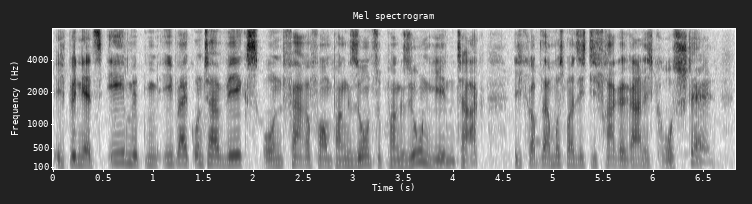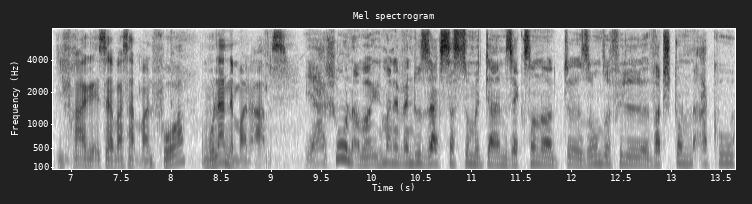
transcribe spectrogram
ich bin jetzt eh mit dem E-Bike unterwegs und fahre von Pension zu Pension jeden Tag. Ich glaube, da muss man sich die Frage gar nicht groß stellen. Die Frage ist ja, was hat man vor und wo landet man abends? Ja schon, aber ich meine, wenn du sagst, dass du mit deinem 600 äh, so und so viel Wattstunden Akku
